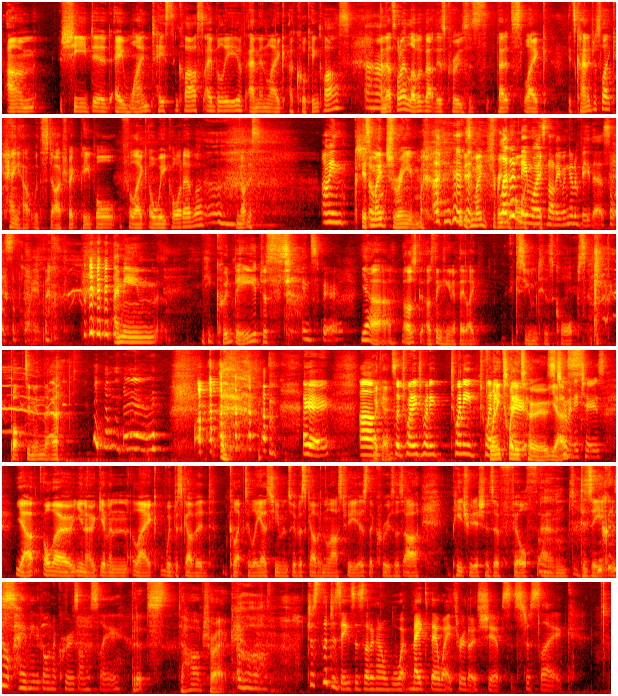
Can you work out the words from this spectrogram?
Um, she did a wine tasting class, I believe, and then like a cooking class. And that's what I love about this cruise is that it's like it's kind of just like hang out with Star Trek people for like a week or whatever. Not nec- I mean, it's my dream. it's my dream. Leonard holiday. Nimoy's not even going to be there, so what's the point? I mean, he could be just In spirit. yeah. I was I was thinking if they like exhumed his corpse, popped him in there. Okay. Um, Okay. So 2020, 2022. 2022, yes. Too many twos. Yeah, although, you know, given like we've discovered collectively as humans, we've discovered in the last few years that cruises are petri dishes of filth and disease. You could not pay me to go on a cruise, honestly. But it's Star Trek. Just the diseases that are going to make their way through those ships. It's just like,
